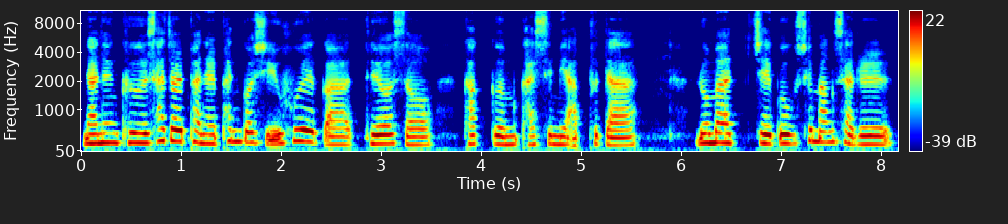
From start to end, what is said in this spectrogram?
나는 그 사절판을 판 것이 후회가 되어서 가끔 가슴이 아프다. 로마 제국 쇠망사를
